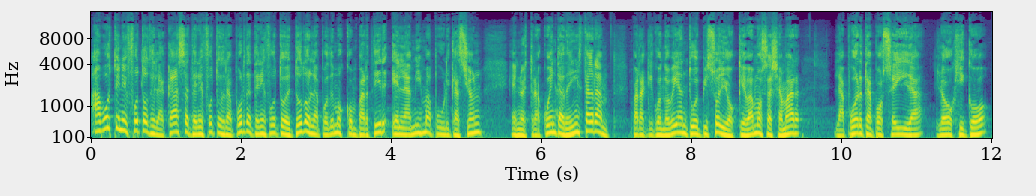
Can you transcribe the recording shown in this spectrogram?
Ah, vos tenés fotos de la casa, tenés fotos de la puerta, tenés fotos de todos, la podemos compartir en la misma publicación en nuestra cuenta de Instagram para que cuando vean tu episodio que vamos a llamar La Puerta Poseída, lógico,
